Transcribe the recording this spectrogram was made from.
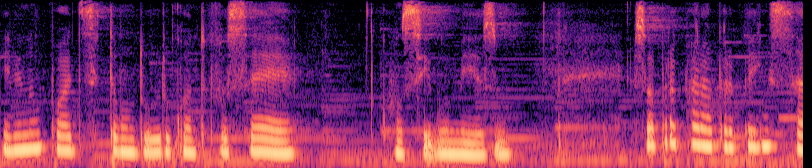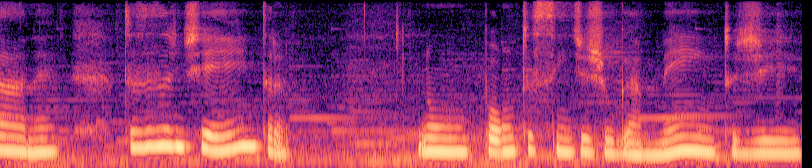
ele não pode ser tão duro quanto você é consigo mesmo. É só para parar para pensar, né? Às vezes a gente entra num ponto assim de julgamento, de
